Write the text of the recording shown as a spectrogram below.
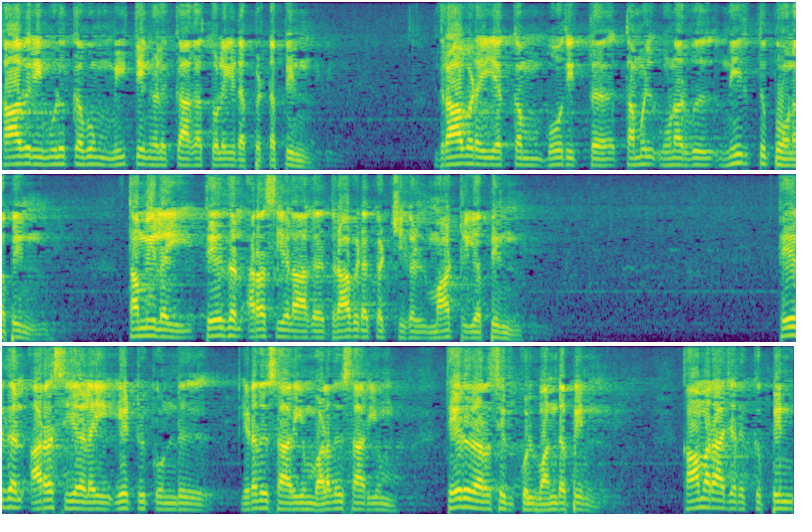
காவிரி முழுக்கவும் மீத்தேன்களுக்காக தொலையிடப்பட்ட பின் திராவிட இயக்கம் போதித்த தமிழ் உணர்வு நீர்த்து போன பின் தமிழை தேர்தல் அரசியலாக திராவிட கட்சிகள் மாற்றிய பின் தேர்தல் அரசியலை ஏற்றுக்கொண்டு இடதுசாரியும் வலதுசாரியும் தேர்தல் அரசிற்குள் வந்த பின் காமராஜருக்கு பின்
